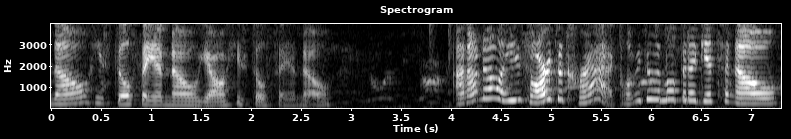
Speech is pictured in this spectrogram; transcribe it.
No, he's still saying no, y'all. He's still saying no. I don't know. He's hard to crack. Let me do a little bit of get to know.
